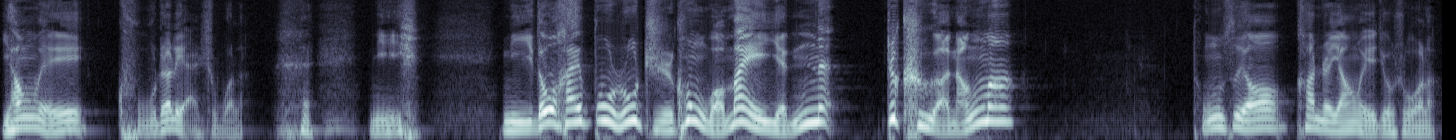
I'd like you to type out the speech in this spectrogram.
杨伟苦着脸说了：“ 你，你都还不如指控我卖淫呢，这可能吗？”佟思瑶看着杨伟就说了：“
